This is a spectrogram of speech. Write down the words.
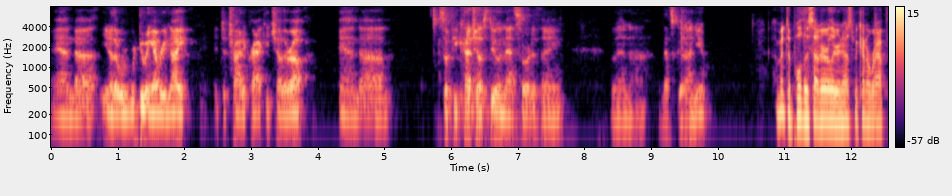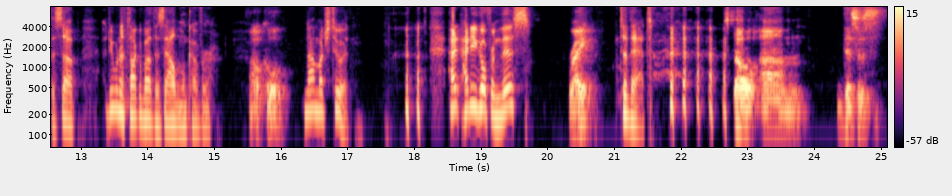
and uh, you know that we're, we're doing every night to try to crack each other up. And um, so if you catch us doing that sort of thing, then uh, that's good on you. I meant to pull this out earlier, and as we kind of wrap this up, I do want to talk about this album cover. Oh, cool. Not much to it. how, how do you go from this Right. to that? so um, this is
